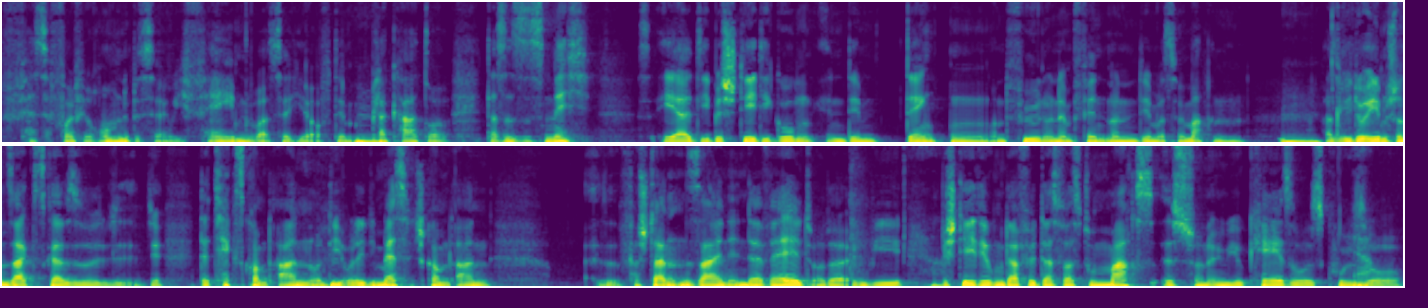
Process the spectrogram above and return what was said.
fährst ja voll viel rum, du bist ja irgendwie Fame, du warst ja hier auf dem mhm. Plakat drauf. Das ist es nicht. Es ist eher die Bestätigung in dem Denken und Fühlen und Empfinden und in dem, was wir machen. Mhm. Also wie du eben schon sagtest, also der Text kommt an und die, oder die Message kommt an also verstanden sein in der Welt oder irgendwie ja. Bestätigung dafür, das, was du machst, ist schon irgendwie okay so, ist cool ja. so.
